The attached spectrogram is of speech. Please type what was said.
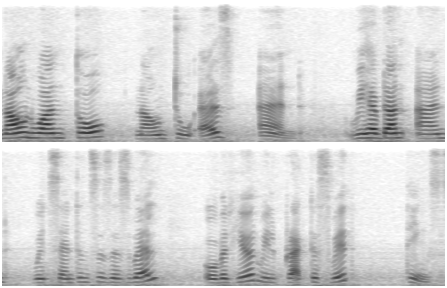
noun 1 to, noun 2 as and. We have done and with sentences as well. Over here, we will practice with things.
